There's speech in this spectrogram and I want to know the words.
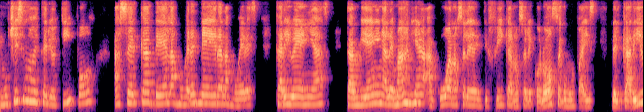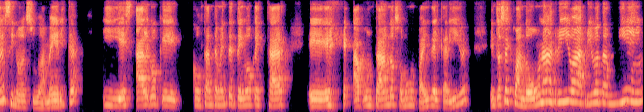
muchísimos estereotipos acerca de las mujeres negras, las mujeres caribeñas. También en Alemania a Cuba no se le identifica, no se le conoce como un país del Caribe, sino de Sudamérica. Y es algo que constantemente tengo que estar apuntando, somos un país del Caribe. Entonces, cuando uno arriba, arriba también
